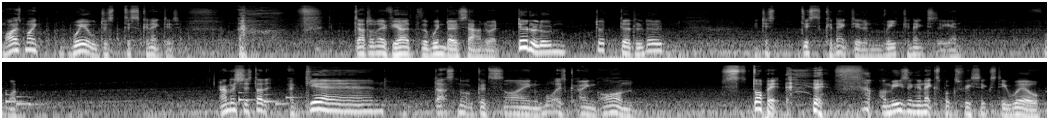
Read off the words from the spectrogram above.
Why is my wheel just disconnected? I don't know if you heard the window sound. It went diddle diddle It just disconnected and reconnected again. For my... And it's just done it again. That's not a good sign. What is going on? Stop it! I'm using an Xbox 360 wheel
